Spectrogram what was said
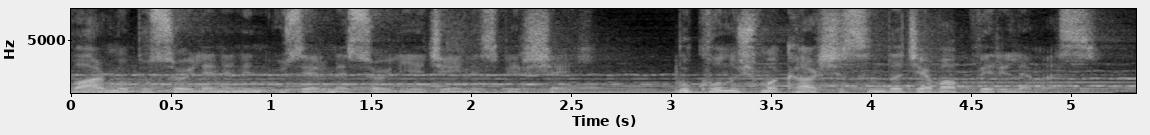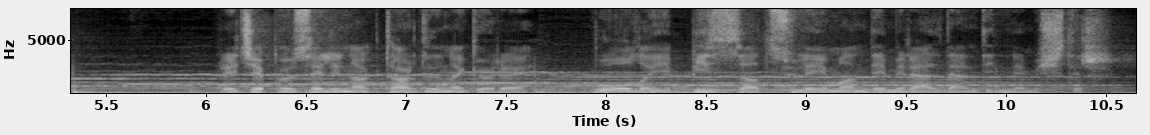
Var mı bu söylenenin üzerine söyleyeceğiniz bir şey? Bu konuşma karşısında cevap verilemez. Recep Özel'in aktardığına göre bu olayı bizzat Süleyman Demirel'den dinlemiştir.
